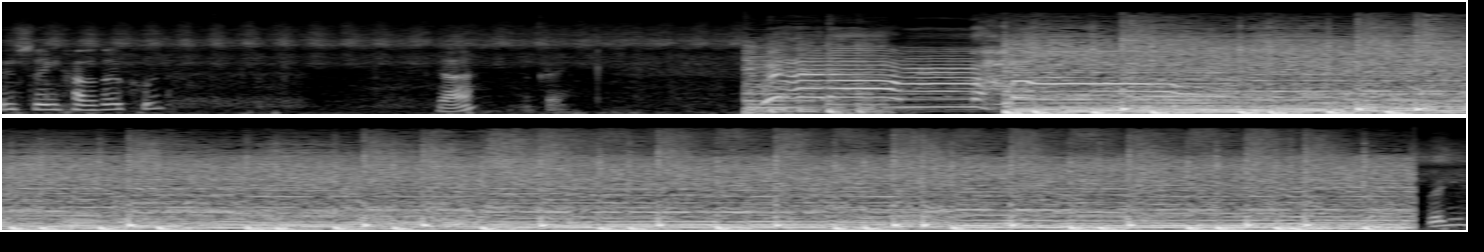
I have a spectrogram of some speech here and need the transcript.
Instinct gaat het ook goed? Ja? Oké. Ready?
